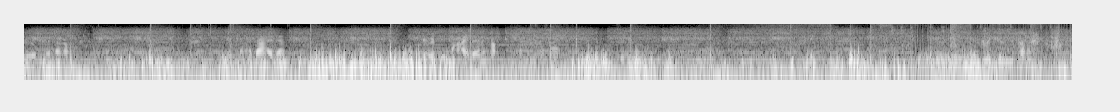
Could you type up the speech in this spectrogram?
เดิมเลยนะครับเดินหาได้แล้วเจอที่หมายแล้วนะครับตอนนี้ก็ไม่ไม่ถึงครับ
